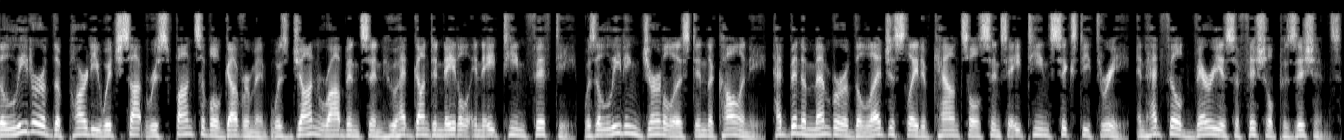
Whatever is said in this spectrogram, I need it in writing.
The leader of the party which sought responsible government was John Robinson who had gone to Natal in 1850, was a leading journalist in the colony, had been a member of the Legislative Council since 1863, and had filled various official positions.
